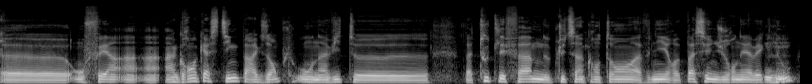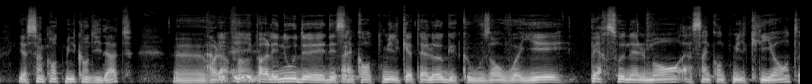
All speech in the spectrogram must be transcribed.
Euh, on fait un, un- un grand casting, par exemple, où on invite euh, bah, toutes les femmes de plus de 50 ans à venir passer une journée avec Mhm. nous. Il y a 50 000 candidates. Euh, voilà. Et- Enfin, et parlez-nous des, des 50 000 catalogues que vous envoyez personnellement à 50 000 clientes.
